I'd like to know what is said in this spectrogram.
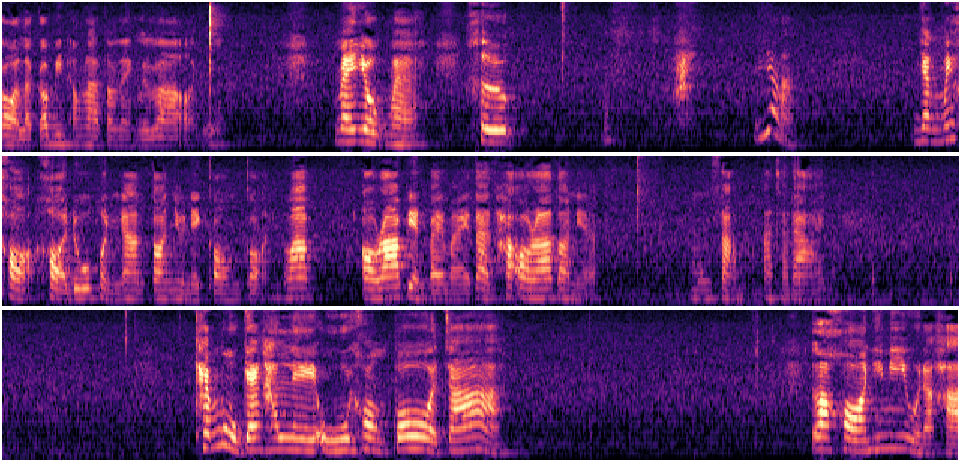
ก่อนแล้วก็บินอำลาตำแหน่งหรือเปล่าแม่ยกมาคืออยากยังไม่ขอขอดูผลงานตอนอยู่ในกองก่อนว่าออร่าเปลี่ยนไปไหมแต่ถ้าออร่าตอนเนี้ย มงสามอาจจะได้ แคบหมูแกงฮันเลโอ้ยของโปรดจ้า ละครที่มีอยู่นะคะ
